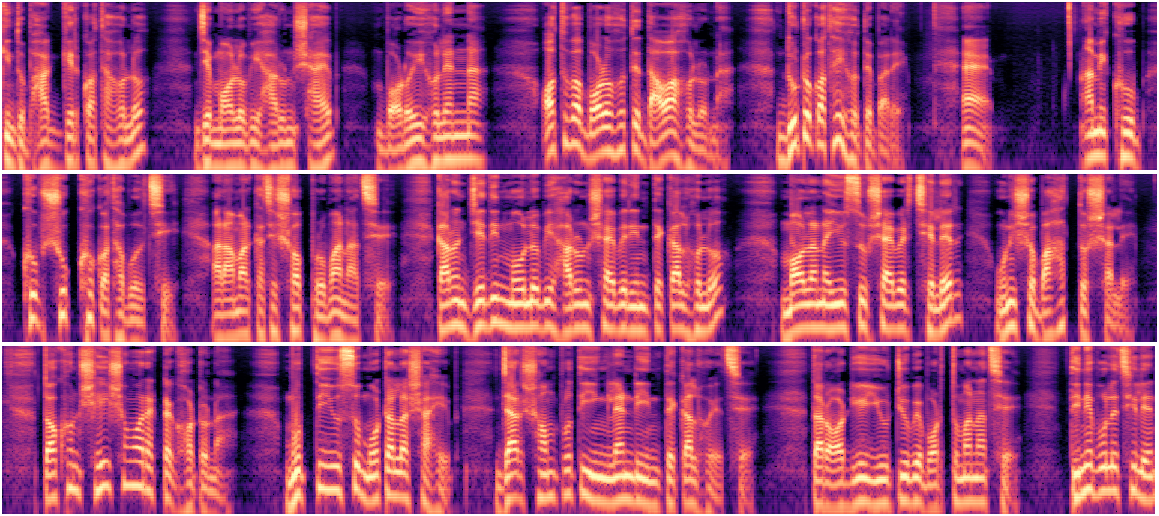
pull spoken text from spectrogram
কিন্তু ভাগ্যের কথা হল যে মৌলবী হারুন সাহেব বড়ই হলেন না। অথবা বড় হতে দেওয়া হলো না। দুটো কথাই হতে পারে। হ্যাঁ আমি খুব খুব সূক্ষ্ম কথা বলছি, আর আমার কাছে সব প্রমাণ আছে। কারণ যেদিন মৌলবী হারুন সাহেবের ইন্তেকাল হল মৌলানা ইউসুফ সাহেবের ছেলের উনিশশো বাহাত্তর সালে, তখন সেই সময়ের একটা ঘটনা। মুফতি ইউসুফ মোটালা সাহেব, যার সম্প্রতি ইংল্যান্ডে ইন্তেকাল হয়েছে তার অডিও ইউটিউবে বর্তমান আছে। তিনি বলেছিলেন,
